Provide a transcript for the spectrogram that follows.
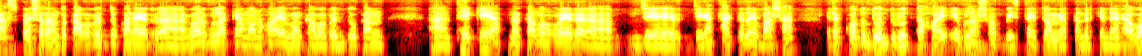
কাজ করে, সাধারণত কাবাবের দোকানের ঘরগুলা কেমন হয় এবং কাবাবের দোকান থেকে আপনার কাবাবের যে, যেখানে থাকতে দেয় বাসা, এটা কত দূর দূরত্ব হয়, এগুলা সব বিস্তারিত আমি আপনাদেরকে দেখাবো।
